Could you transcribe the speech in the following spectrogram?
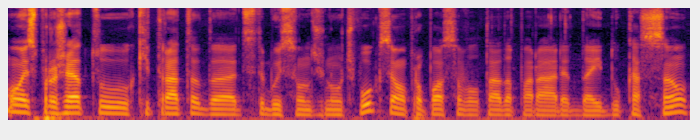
Bom, esse projeto que trata da distribuição de notebooks é uma proposta voltada para a área da educação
